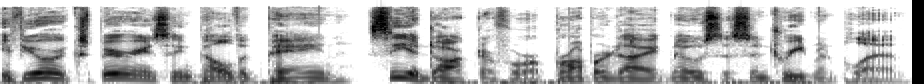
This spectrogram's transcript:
If you're experiencing pelvic pain, see a doctor for a proper diagnosis and treatment plan.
